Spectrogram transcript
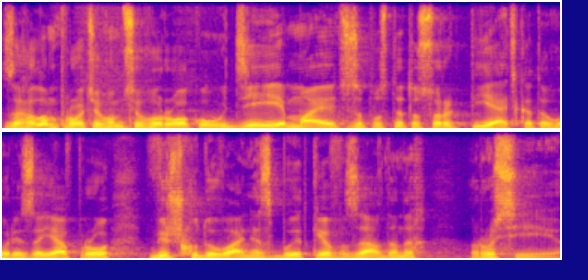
Загалом протягом цього року у дії мають запустити 45 категорій заяв про відшкодування збитків, завданих Росією.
